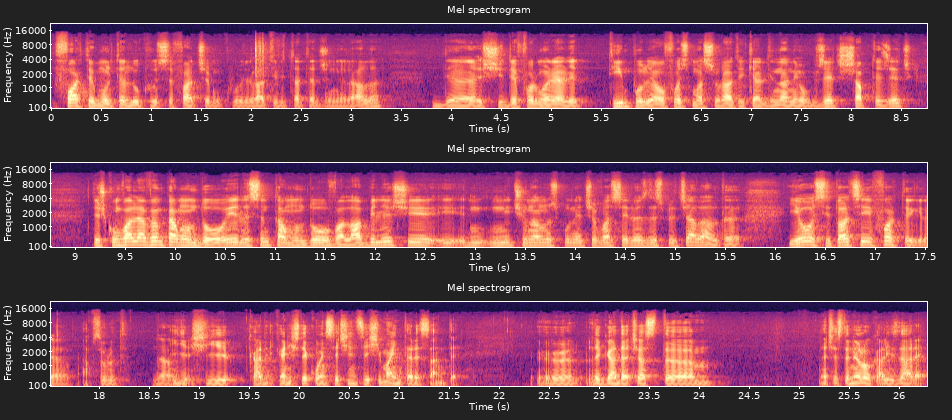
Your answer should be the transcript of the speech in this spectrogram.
foarte multe lucruri să facem cu relativitatea generală de, și deformări ale timpului au fost măsurate chiar din anii 80-70. Deci cumva le avem pe amândouă, ele sunt amândouă valabile și i- niciuna nu spune ceva serios despre cealaltă. E o situație foarte grea. Absolut. Da. E, și ca, ca niște consecințe și mai interesante uh, legat de această, de această nelocalizare.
